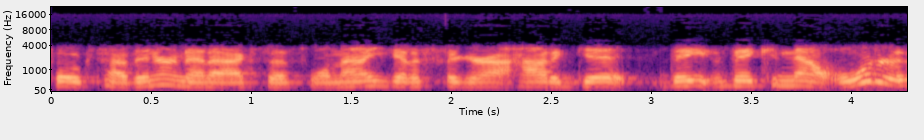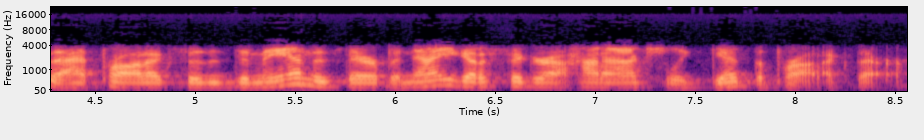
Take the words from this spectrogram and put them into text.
folks have internet access. Well, now you got to figure out how to get they they can now order that product, so the demand is there, but now you got to figure out how to actually get the product there.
